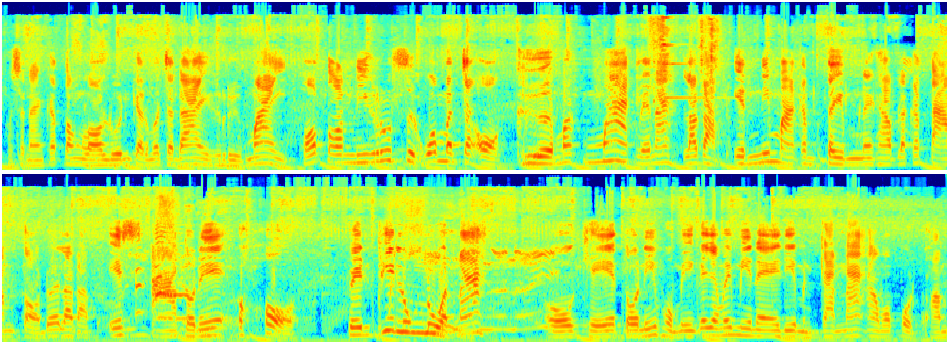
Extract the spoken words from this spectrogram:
เพราะฉะนั้นก็ต้องรอลุ้นกันว่าจะได้หรือไม่ เพราะตอนนี้รู้สึกว่ามันจะออกเกลือมากๆเลยนะ ระดับ N นี่มากันเต็มนะครับ แล้วก็ตามต่อด้วยระดับ SR ตัวนี้ โอ้โห เป็นพี่ลุงหนวดนะ โอเค ตัวนี้ผมเองก็ยังไม่มีในไอดีเหมือนกันนะ เอามาปลดความ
